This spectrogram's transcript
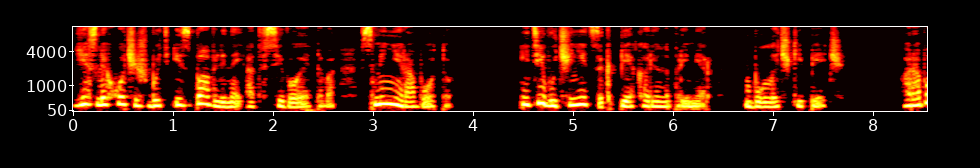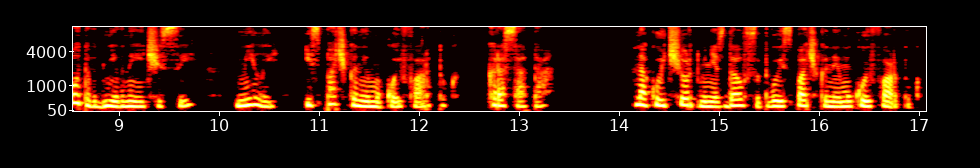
Если хочешь быть избавленной от всего этого, смени работу. Иди в ученицы к пекарю, например, булочки печь. А работа в дневные часы, милый, испачканный мукой фартук. Красота. На кой черт мне сдался твой испачканный мукой фартук?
